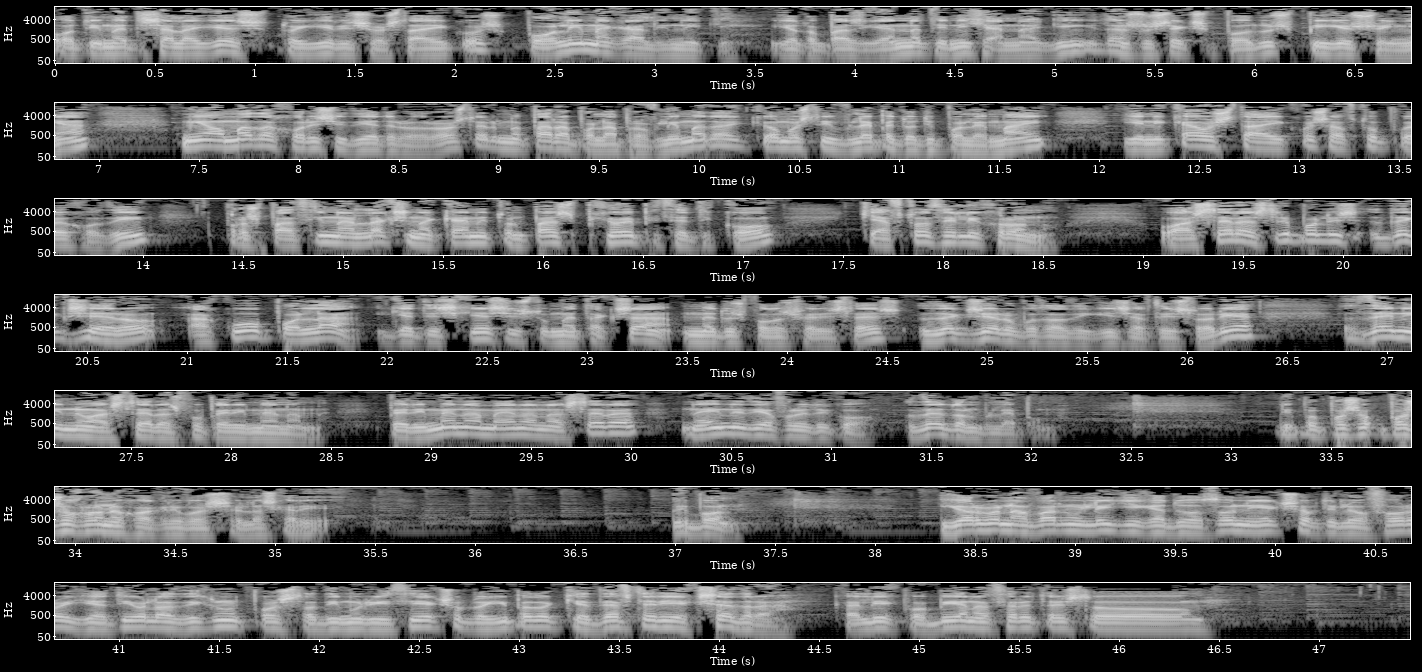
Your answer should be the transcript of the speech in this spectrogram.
ότι με τις αλλαγές το γύρισε ο Στάικο. Πολύ μεγάλη νίκη για τον Πας Γιάννα. Την είχε ανάγκη. Ήταν στους 6 πόντους, πήγε στους 9. Μια ομάδα χωρίς ιδιαίτερο ρόστερ, με πάρα πολλά προβλήματα και όμως τη βλέπετε ότι πολεμάει. Γενικά ο Στάικο, αυτό που έχω δει, προσπαθεί να αλλάξει να κάνει τον Πας πιο επιθετικό και αυτό θέλει χρόνο. Ο Αστέρας Τρίπολης δεν ξέρω, ακούω πολλά για τις σχέσεις του μεταξά με τους ποδοσφαιριστές. Δεν ξέρω που θα οδηγήσει αυτή η ιστορία. Δεν είναι ο Αστέρας που περιμέναμε. Περιμέναμε έναν αστέρα να είναι διαφορετικό. Δεν τον βλέπουμε. Λοιπόν, πόσο, πόσο χρόνο έχω ακριβώς, Λασκαρή; Λοιπόν, Γιώργο να βάλουν λέει και οθόνη έξω από τη λεωφόρο γιατί όλα δείχνουν πως θα δημιουργηθεί έξω από το γήπεδο και δεύτερη εξέδρα. Καλή εκπομπή αναφέρεται στο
